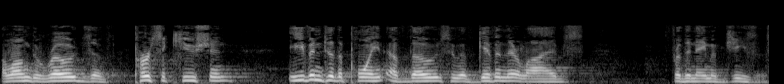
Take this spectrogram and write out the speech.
along the roads of persecution, even to the point of those who have given their lives for the name of Jesus.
